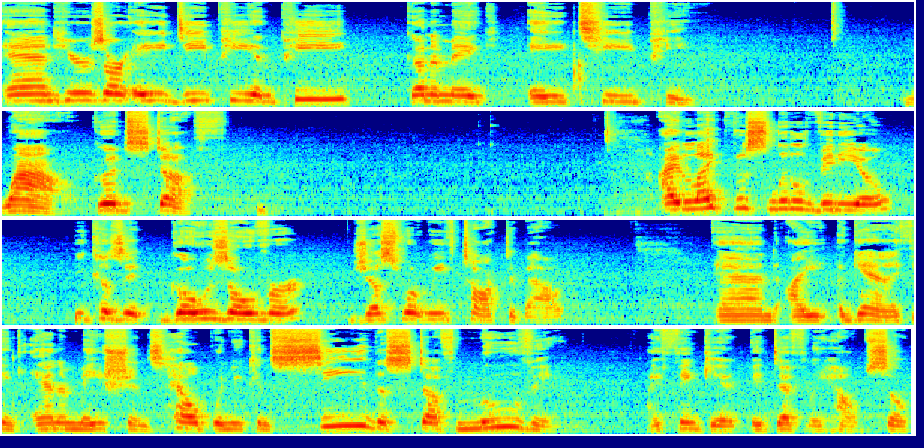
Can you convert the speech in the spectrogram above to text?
And here's our ADP and P, going to make ATP. Wow, good stuff. I like this little video because it goes over just what we've talked about. And I, again, I think animations help when you can see the stuff moving. I think it, it definitely helps. So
